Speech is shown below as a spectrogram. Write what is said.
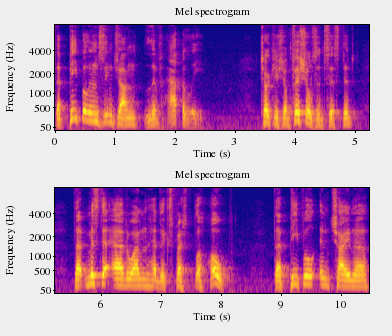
that people in Xinjiang live happily. Turkish officials insisted that Mr. Erdogan had expressed the hope that people in China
